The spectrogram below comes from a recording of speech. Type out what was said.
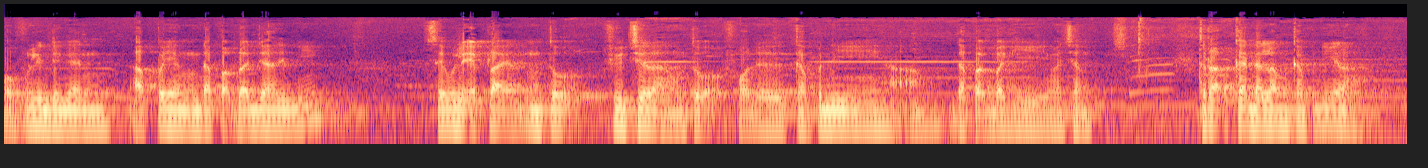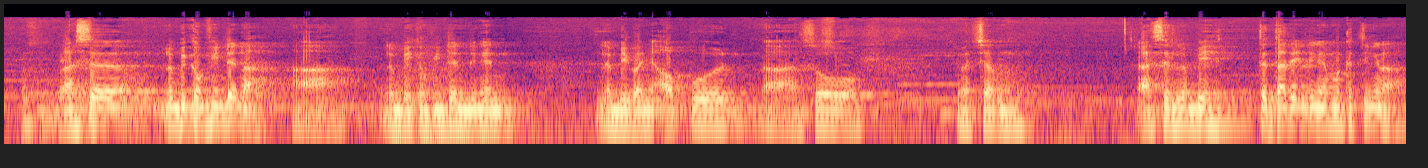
hopefully dengan apa yang dapat belajar hari ni saya boleh apply untuk future lah untuk for the company ha, dapat bagi macam terapkan dalam company lah rasa lebih confident lah ha, lebih confident dengan lebih banyak output ha, so macam rasa lebih tertarik dengan marketing lah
